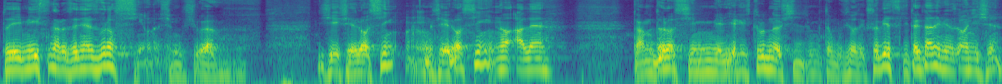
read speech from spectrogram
to jej miejsce narodzenia jest w Rosji. Ona się musiała w dzisiejszej Rosji, dzisiaj Rosji, no ale tam do Rosji mieli jakieś trudności, to był Związek Sowiecki i tak dalej, więc oni się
